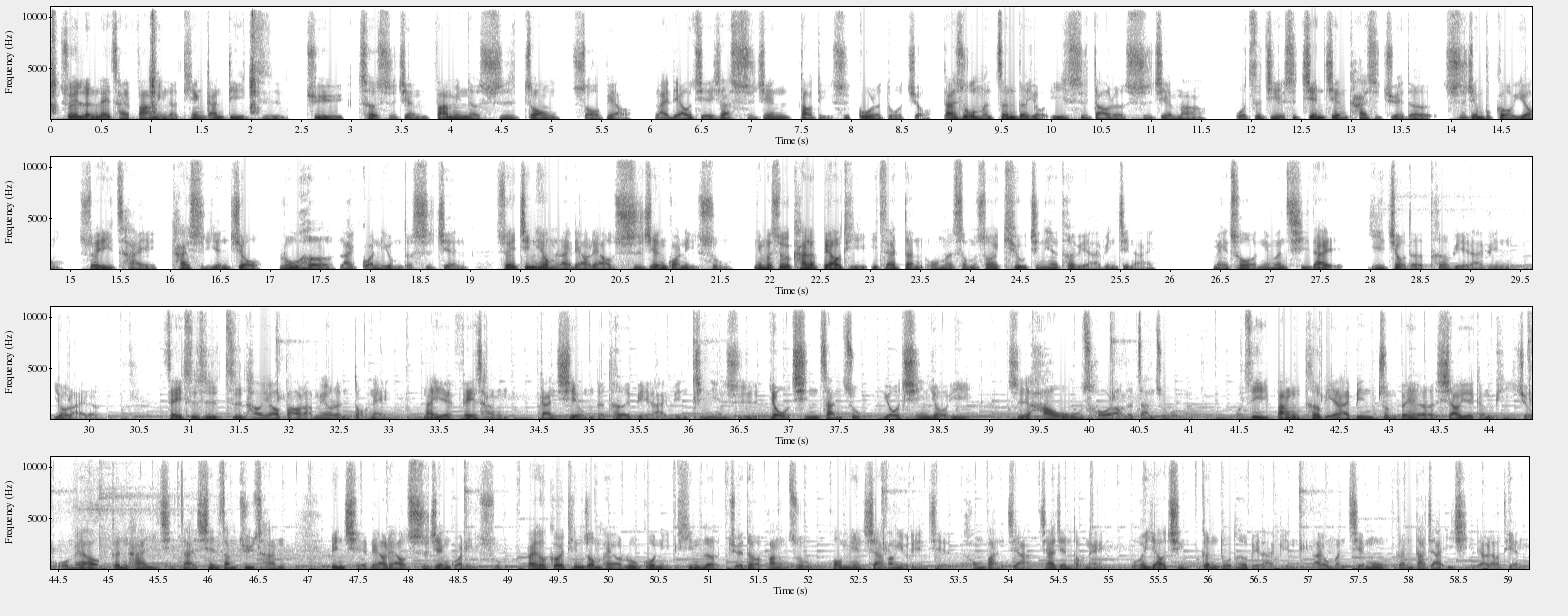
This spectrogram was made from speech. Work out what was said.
所以人类才发明了天干地支去测时间，发明了时钟手表来了解一下时间到底是过了多久。但是我们真的有意识到了时间吗？我自己也是渐渐开始觉得时间不够用，所以才开始研究如何来管理我们的时间。所以今天我们来聊聊时间管理术。你们是不是看了标题一直在等我们什么时候 Q 今天的特别来宾进来？没错，你们期待已久的特别来宾又来了。这一次是自掏腰包了，没有人懂内。那也非常感谢我们的特别来宾，今天是友情赞助，有情有义，是毫无酬劳的赞助我们。我自己帮特别来宾准备了宵夜跟啤酒，我们要跟他一起在线上聚餐，并且聊聊时间管理术。拜托各位听众朋友，如果你听了觉得有帮助，后面下方有连接，铜板价加减斗内，我会邀请更多特别来宾来我们节目跟大家一起聊聊天。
